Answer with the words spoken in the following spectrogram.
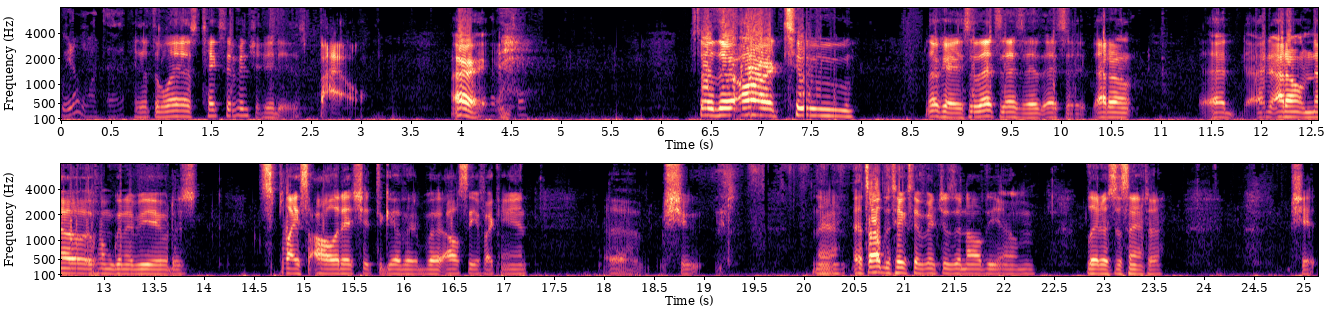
We don't want that. Is that the last text adventure? It is. Bow. Alright. So there are two. Okay, so that's that's it. That's it. I don't. I, I, I don't know if I'm gonna be able to splice all of that shit together, but I'll see if I can. Uh, shoot. Nah, that's all the text adventures and all the um letters to Santa. Shit.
